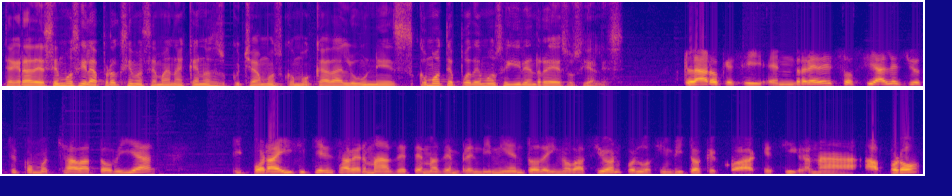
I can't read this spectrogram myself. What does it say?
te agradecemos y la próxima semana acá nos escuchamos como cada lunes. ¿Cómo te podemos seguir en redes sociales? Claro que sí, en redes sociales yo estoy como Chava Tobías y por ahí si quieren saber más de temas de emprendimiento, de innovación, pues los invito a que, a que sigan a, a Pro.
